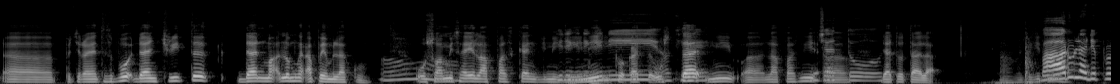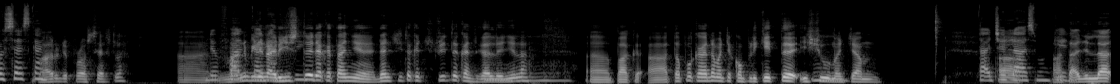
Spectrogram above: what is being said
uh, perceraian tersebut dan cerita dan maklumkan apa yang berlaku. Oh. Oh suami saya lafazkan Gini, gini-gini gini, gini, ikut kata ustaz Okey. ni uh, lafaz ni uh, jatuh. jatuh talak. Ha, macam gitu. Barulah dia proseskan. baru dia proses lah. Uh, Dia maknanya bila nak register dia akan tanya dan ceritakan ceritakan segalanya lah. Uh, pak, uh, ataupun kadang macam complicated issue Hmm. macam Tak jelas uh, mungkin. tak jelas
